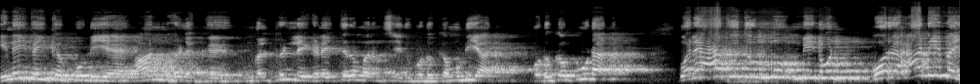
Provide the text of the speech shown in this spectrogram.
இணை வைக்கக்கூடிய ஆண்களுக்கு உங்கள் பிள்ளைகளை திருமணம் செய்து கொடுக்க முடியாது கொடுக்க கூடாது. வல அபதும் ஒரு அடிமை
